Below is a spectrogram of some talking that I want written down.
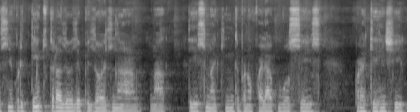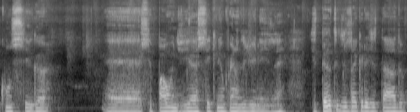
eu sempre tento trazer os episódios na, na terça, na quinta, para não falhar com vocês, para que a gente consiga é, se pá um dia ser que nem o Fernando Diniz, né? De tanto desacreditado,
